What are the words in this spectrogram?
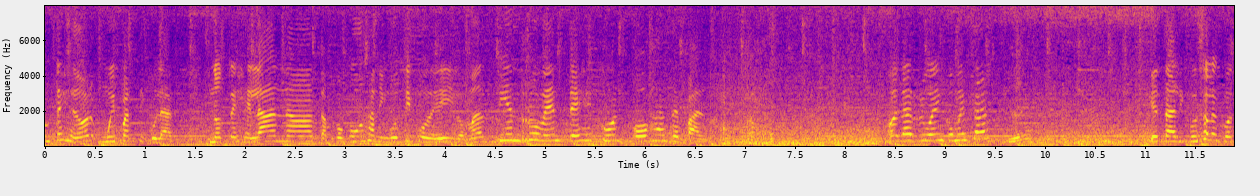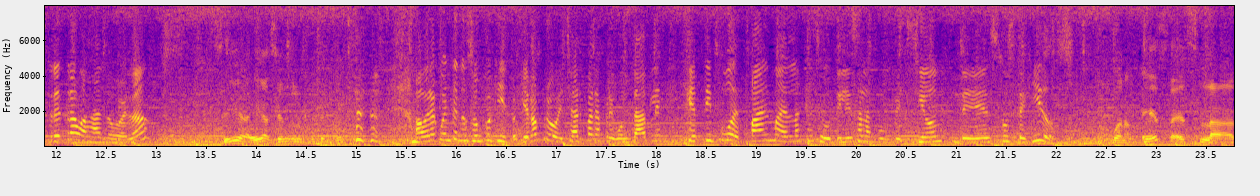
Un tejedor muy particular. No teje lana, tampoco usa ningún tipo de hilo. Más bien Rubén teje con hojas de palma. Hola Rubén, ¿cómo estás? Bien. ¿Qué tal? Incluso lo encontré trabajando, ¿verdad? Sí, ahí haciendo lo que Ahora cuéntenos un poquito. Quiero aprovechar para preguntarle qué tipo de palma es la que se utiliza en la confección de estos tejidos. Bueno, esta es la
